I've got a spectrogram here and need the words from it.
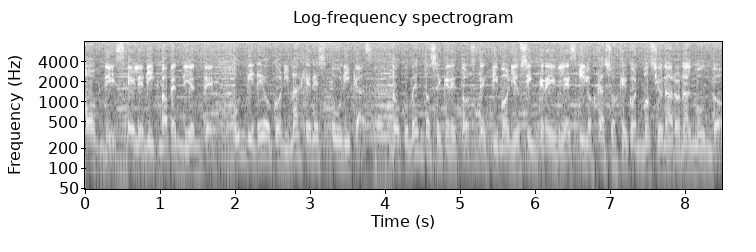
OVNIS, el enigma pendiente. Un video con imágenes únicas, documentos secretos, testimonios increíbles y los casos que conmocionaron al mundo.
